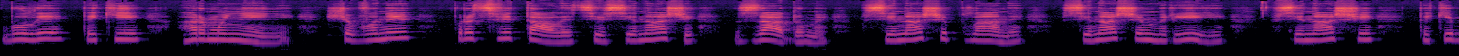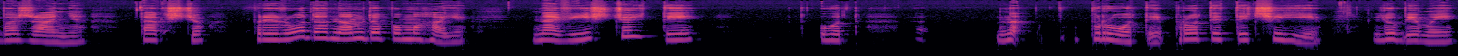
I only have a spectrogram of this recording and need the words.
були такі гармонійні, щоб вони процвітали ці всі наші задуми, всі наші плани, всі наші мрії, всі наші такі бажання. Так що природа нам допомагає. Навіщо йти от, на, проти, проти течії? Любі мої,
